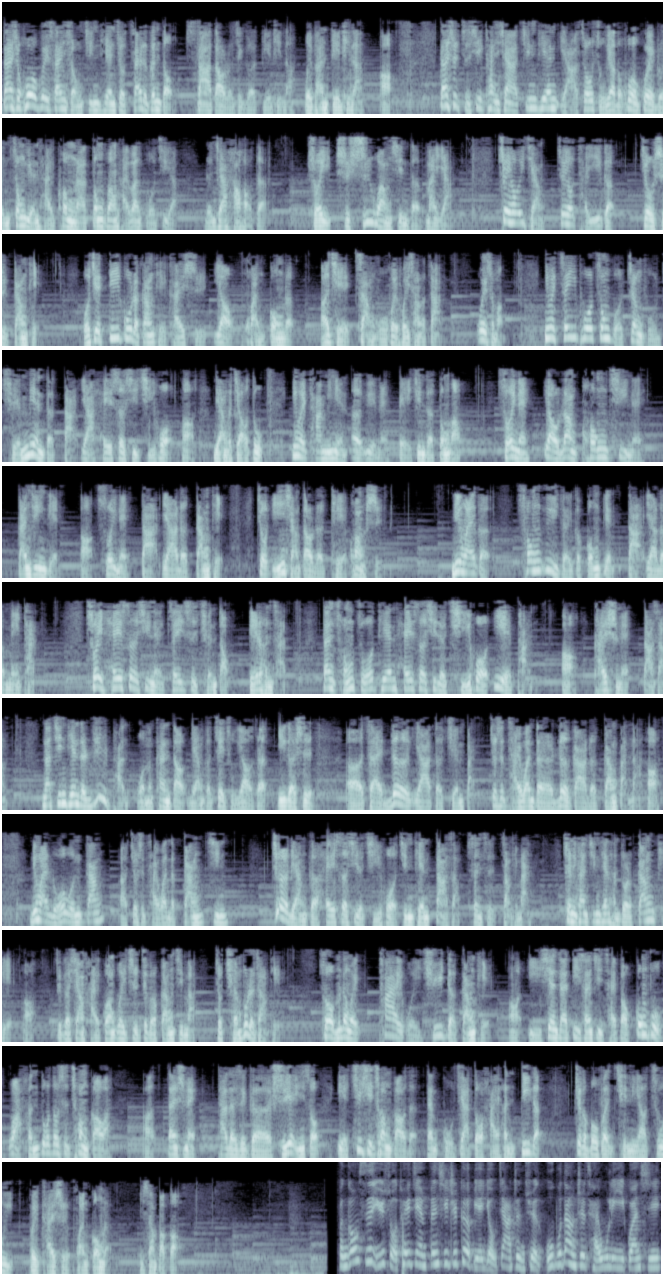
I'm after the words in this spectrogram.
但是货柜三雄今天就栽了跟斗，杀到了这个跌停了，尾盘跌停了啊。但是仔细看一下，今天亚洲主要的货柜轮，中远海控啊，东方海外国际啊，人家好好的，所以是失望性的卖压。最后一讲，最后提一个就是钢铁，我觉低估的钢铁开始要反攻了，而且涨幅会非常的大。为什么？因为这一波中国政府全面的打压黑色系期货啊，两个角度，因为它明年二月呢，北京的冬奥，所以呢要让空气呢干净一点啊，所以呢打压了钢铁，就影响到了铁矿石。另外一个充裕的一个供电打压了煤炭，所以黑色系呢这一次全倒，跌得很惨。但从昨天黑色系的期货夜盘啊开始呢大涨。那今天的日盘，我们看到两个最主要的，一个是呃在热压的卷板，就是台湾的热轧的钢板呐，哈。另外螺纹钢啊，就是台湾的钢筋，这两个黑色系的期货今天大涨，甚至涨停板。所以你看今天很多的钢铁啊，这个像海光威智这个钢筋嘛，就全部的涨停。所以我们认为太委屈的钢铁。啊，以现在第三季财报公布，哇，很多都是创高啊，啊，但是呢，它的这个实业营收也继续创高的，但股价都还很低的，这个部分，请你要注意，会开始缓攻了。以上报告。本公司与所推荐分析之个别有价证券无不当之财务利益关系，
